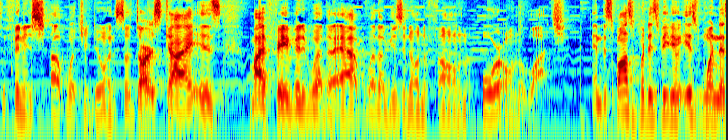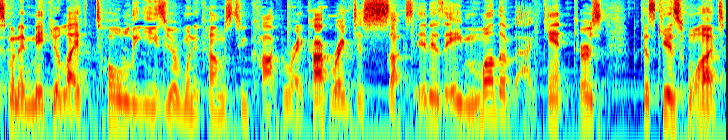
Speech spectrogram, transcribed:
to finish up what you're doing. So Dark Sky is my favorite weather app, whether I'm using it on the phone or on the watch. And the sponsor for this video is one that's gonna make your life totally easier when it comes to copyright. Copyright just sucks. It is a mother, I can't curse because kids watch,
